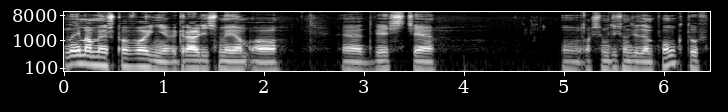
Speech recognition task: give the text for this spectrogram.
No i mamy już po wojnie. Wygraliśmy ją o e, 281 punktów.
